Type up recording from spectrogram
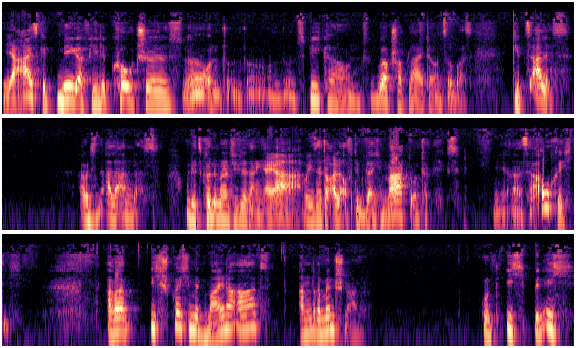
ja, es gibt mega viele Coaches ne, und, und, und, und Speaker und Workshopleiter und sowas. Gibt's alles. Aber die sind alle anders. Und jetzt könnte man natürlich wieder sagen, ja, ja, aber ihr seid doch alle auf dem gleichen Markt unterwegs. Ja, ist ja auch richtig. Aber ich spreche mit meiner Art andere Menschen an. Und ich bin ich.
